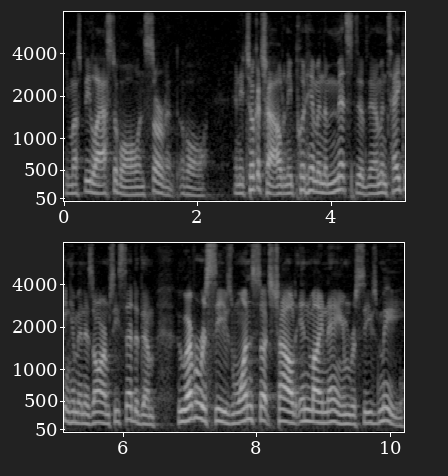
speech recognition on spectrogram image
he must be last of all and servant of all. And he took a child and he put him in the midst of them, and taking him in his arms, he said to them, Whoever receives one such child in my name receives me,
